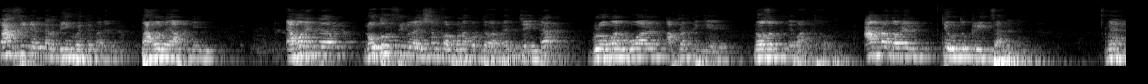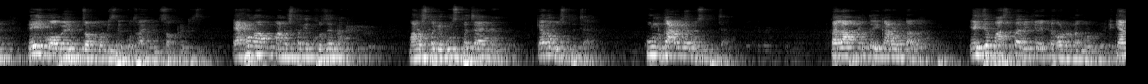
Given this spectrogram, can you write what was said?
ট্রান্সিডেন্টাল বিং হইতে পারেন, তাহলে আপনি এমন একটা নতুন সিভিলাইজেশন কল্পনা করতে পারবেন যেটা গ্লোবাল ওয়ার্ল্ড আপনার দিকে নজর দিতে বাধ্য হবে। আমরা ধরেন কেউ তো গ্রিক জানি না হ্যাঁ? এই কবে জন্ম নিছে? কোথায় কোন সক্রেটিস? এখন মানুষ তাকে খোঁজে না। মানুষ তাকে বুঝতে চায় না। কেন বুঝতে চায়? কোন কারণে বুঝতে চায়? তাহলে আপনার তো এই কারণটা লাগবে। এই যে পাঁচ তারিখের একটা ঘটনা ঘটবে এটা কেন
